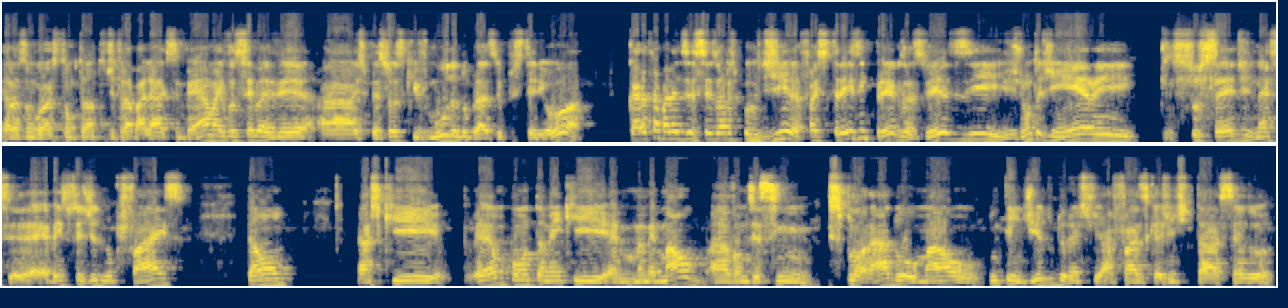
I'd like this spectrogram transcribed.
elas não gostam tanto de trabalhar, de se empenhar, mas você vai ver as pessoas que mudam do Brasil para o exterior, o cara trabalha 16 horas por dia, faz três empregos às vezes e junta dinheiro e sucede, né? É bem sucedido no que faz. Então, acho que é um ponto também que é, é mal, ah, vamos dizer assim, explorado ou mal entendido durante a fase que a gente está sendo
